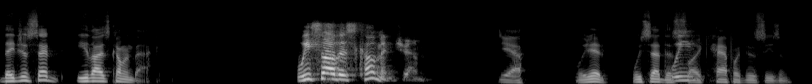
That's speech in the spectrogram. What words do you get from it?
they just said Eli's coming back. We saw this coming, Jim. Yeah, we did. We said this We- like halfway through the season.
